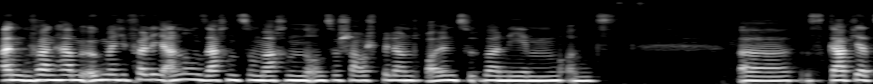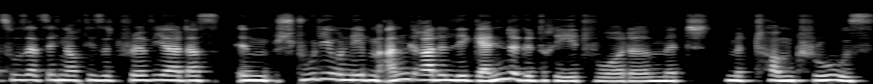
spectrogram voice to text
angefangen haben, irgendwelche völlig anderen Sachen zu machen und zu Schauspielern und Rollen zu übernehmen. Und äh, es gab ja zusätzlich noch diese Trivia, dass im Studio nebenan gerade Legende gedreht wurde mit, mit Tom Cruise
